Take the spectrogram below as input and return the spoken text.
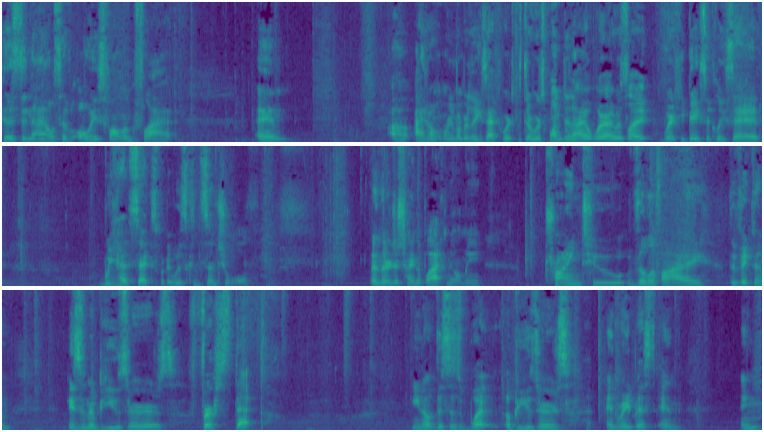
His denials have always fallen flat. And uh, I don't remember the exact words, but there was one denial where I was like, where he basically said, we had sex, but it was consensual and they're just trying to blackmail me. Trying to vilify the victim is an abuser's first step. You know, this is what abusers and rapists and and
